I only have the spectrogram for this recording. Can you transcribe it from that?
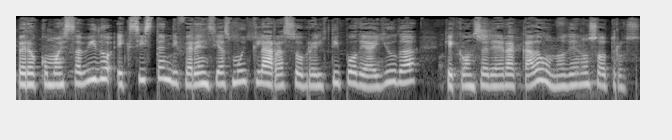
pero como es sabido, existen diferencias muy claras sobre el tipo de ayuda que concederá cada uno de nosotros.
